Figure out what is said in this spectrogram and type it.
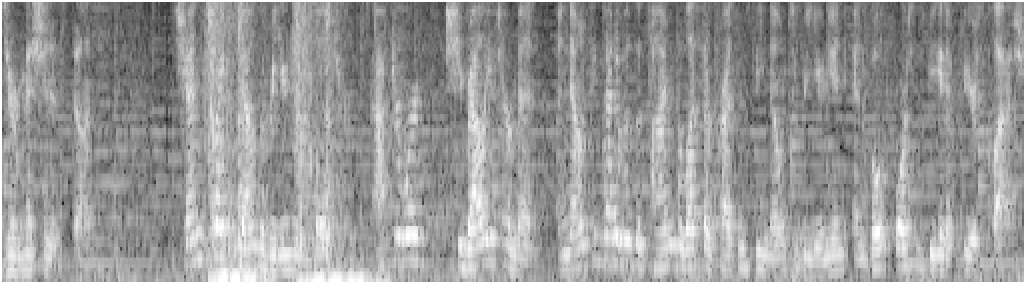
your mission is done. Chen strikes down the reunion soldier. Afterwards, she rallies her men, announcing that it was the time to let their presence be known to Reunion and both forces begin a fierce clash.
